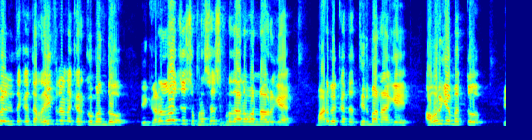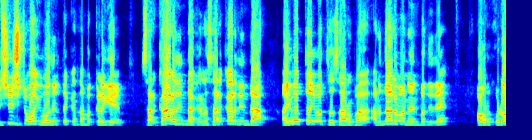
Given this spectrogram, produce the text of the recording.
ಬೆಳಿರ್ತಕ್ಕಂಥ ರೈತರನ್ನ ಕರ್ಕೊಂಬಂದು ಈ ಗಣರಾಜ್ಯೋತ್ಸವ ಪ್ರಶಸ್ತಿ ಪ್ರದಾನವನ್ನು ಅವರಿಗೆ ಮಾಡ್ಬೇಕಂತ ತೀರ್ಮಾನ ಆಗಿ ಅವರಿಗೆ ಮತ್ತು ವಿಶಿಷ್ಟವಾಗಿ ಓದಿರ್ತಕ್ಕಂಥ ಮಕ್ಕಳಿಗೆ ಸರ್ಕಾರದಿಂದ, ಘನ ಸರ್ಕಾರದಿಂದ ಐವತ್ತು ಐವತ್ತು ಸಾವಿರ ರೂಪಾಯಿ ಅನುದಾನವನ್ನು ಬಂದಿದೆ? ಅವರು ಕೊಡೋ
